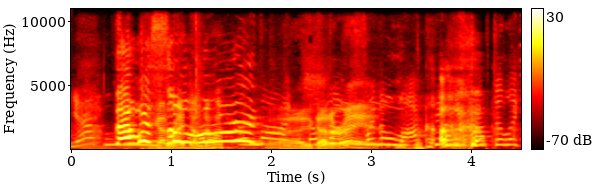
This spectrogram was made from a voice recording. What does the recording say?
Yeah. That was so it right, Dum Dum. hard. Uh, you got it right. For the lock thing, you have to like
